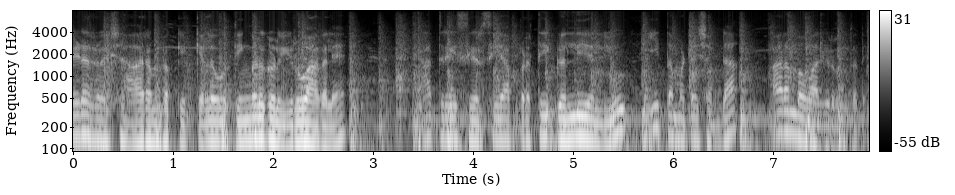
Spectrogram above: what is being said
ಬೇಡರ ವೇಷ ಆರಂಭಕ್ಕೆ ಕೆಲವು ತಿಂಗಳುಗಳು ಇರುವಾಗಲೇ ರಾತ್ರಿ ಸಿರ್ಸಿಯ ಪ್ರತಿ ಗಲ್ಲಿಯಲ್ಲಿಯೂ ಈ ತಮಟೆ ಶಬ್ದ ಆರಂಭವಾಗಿರುತ್ತದೆ.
